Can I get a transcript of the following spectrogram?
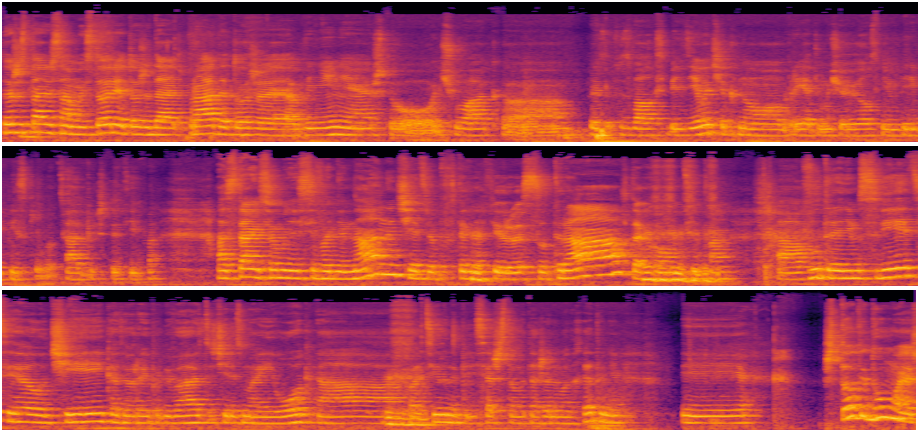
Тоже та же самая история, тоже, да, это Прада, тоже обвинение, что чувак э, звал к себе девочек, но при этом еще вел с ним переписки в WhatsApp, что типа останься у меня сегодня на ночь, я тебя пофотографирую с утра в таком, типа, в утреннем свете лучей, которые пробиваются через мои окна квартиры на 56 этаже на Манхэттене. И что ты думаешь?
